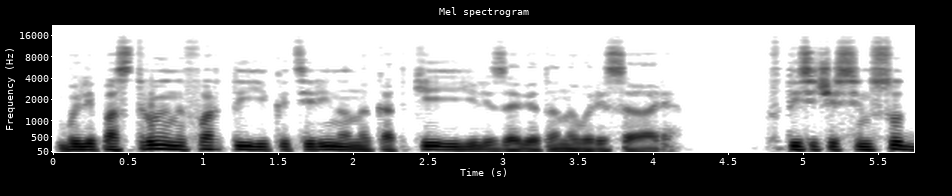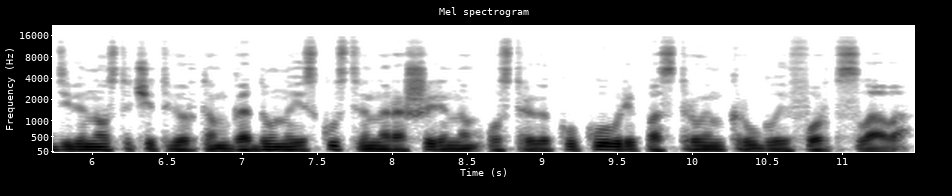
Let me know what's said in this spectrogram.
Были построены форты Екатерина на Катке и Елизавета на Варисааре. В 1794 году на искусственно расширенном острове Кукоури построен круглый форт Слава.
